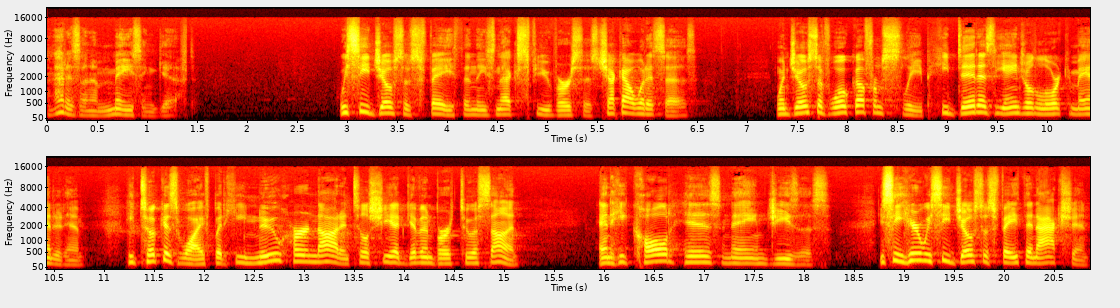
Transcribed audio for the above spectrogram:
And that is an amazing gift. We see Joseph's faith in these next few verses. Check out what it says. When Joseph woke up from sleep, he did as the angel of the Lord commanded him. He took his wife, but he knew her not until she had given birth to a son. And he called his name Jesus. You see, here we see Joseph's faith in action.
